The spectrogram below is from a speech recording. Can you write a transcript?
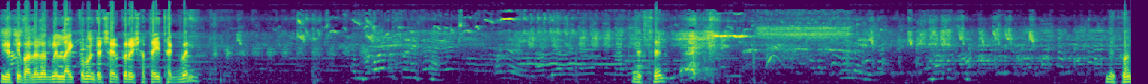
ভিডিওটি ভালো লাগলে লাইক, কমেন্ট শেয়ার করে সাথেই থাকবেন। দেখছেন? দেখুন।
